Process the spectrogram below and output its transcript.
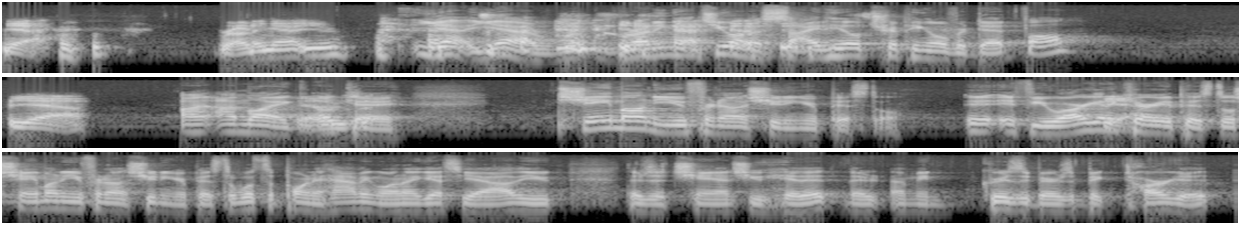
Yeah. running at you. Yeah, yeah, r- running at you on a side hill, tripping over deadfall. yeah, I, I'm like, Yeah, okay, shame on you for not shooting your pistol. If you are going to Yeah. carry a pistol, shame on you for not shooting your pistol. What's the point of having one? I guess yeah, you there's a chance you hit it. There, I mean, grizzly bear's a big target,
